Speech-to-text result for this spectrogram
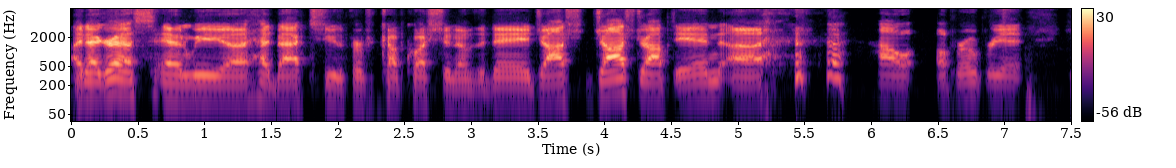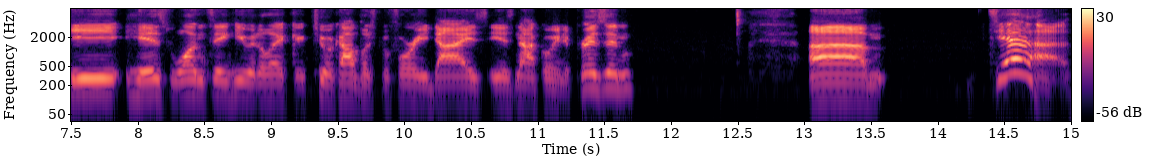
I digress, and we uh, head back to the perfect cup question of the day. Josh, Josh dropped in. Uh, how appropriate he his one thing he would like to accomplish before he dies is not going to prison. Um, yeah,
